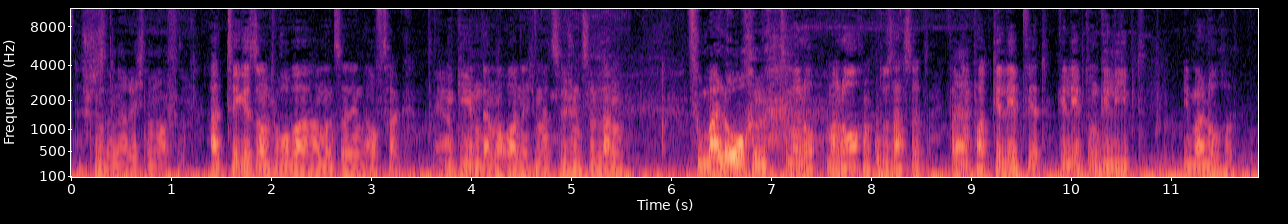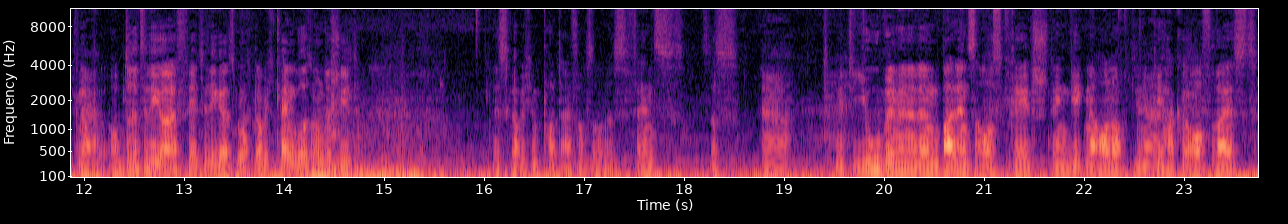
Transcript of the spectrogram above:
Das Ist stimmt. so eine Rechnung offen. Hat Tigges und Rober haben uns da den Auftrag Ja. gegeben, da mal ordentlich mal zwischen zu lang. Zu Malochen. Zu Malo Malochen, du sagst es. Was Ja. im Pott gelebt wird. Gelebt und geliebt. Wie Maloche. Ich glaube, Ja. ob dritte Liga oder vierte Liga, das macht, glaube ich, keinen großen Unterschied. Ist, glaube ich, im Pott einfach so, dass Fans das Ja. mit Jubeln, wenn du den Ball ins Ausgrätscht, den Gegner auch noch die, Ja. die Hacke aufreißt.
